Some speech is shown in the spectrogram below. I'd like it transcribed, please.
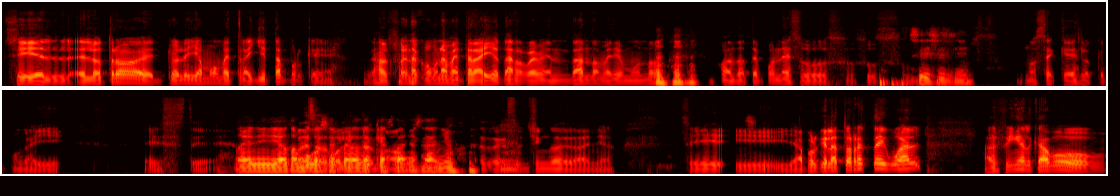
Sí, el, el otro eh, yo le llamo metralleta porque suena como una metralleta reventando a medio mundo cuando te pone sus, sus, Sí, sí, sí. sus- no sé qué es lo que ponga ahí. Este, No, yo ni yo tampoco pero de que hace ¿no? daño hace daño. Es un chingo de daño. Sí, y, Sí. y ya, porque la torreta igual, al fin y al cabo,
